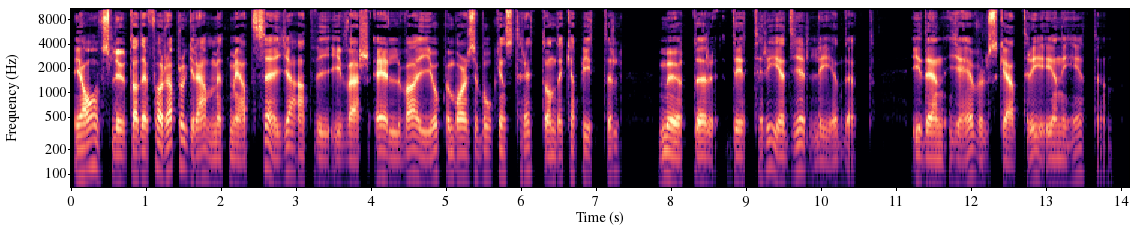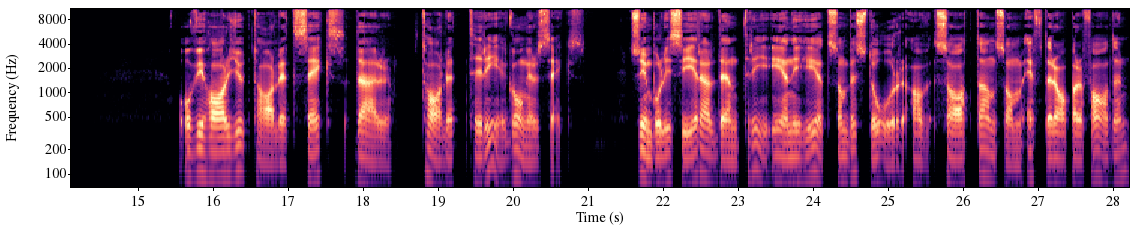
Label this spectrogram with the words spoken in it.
Jag avslutade förra programmet med att säga att vi i vers 11 i Uppenbarelsebokens trettonde kapitel möter det tredje ledet i den djävulska treenigheten. Och vi har ju talet sex där talet tre gånger sex symboliserar den treenighet som består av Satan som efterapar Fadern,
